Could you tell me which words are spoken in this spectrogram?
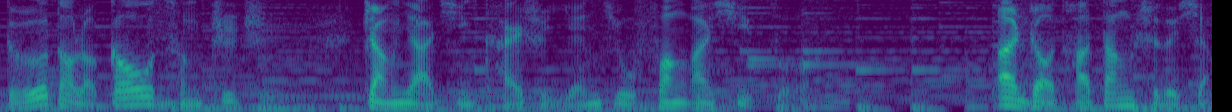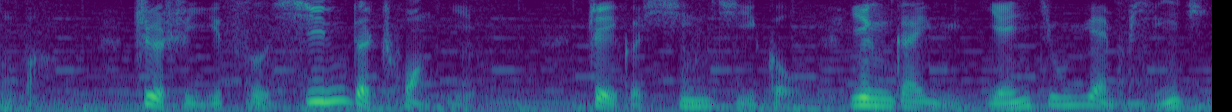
得到了高层支持，张亚勤开始研究方案细则。按照他当时的想法，这是一次新的创业。这个新机构应该与研究院平级。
